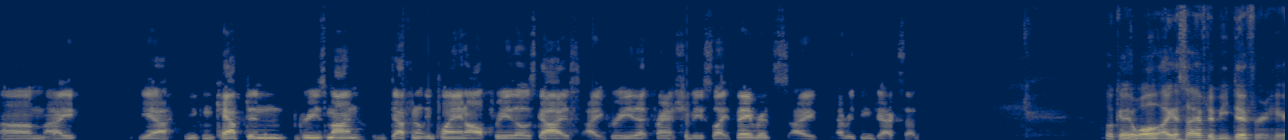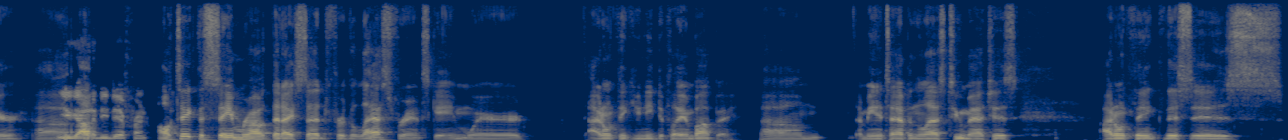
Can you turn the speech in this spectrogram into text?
Um, I yeah, you can captain Griezmann. Definitely playing all three of those guys. I agree that France should be slight favorites. I everything Jack said. Okay, well, I guess I have to be different here. Uh, you got to be different. I'll take the same route that I said for the last France game, where I don't think you need to play Mbappe. Um, I mean, it's happened the last two matches. I don't think this is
